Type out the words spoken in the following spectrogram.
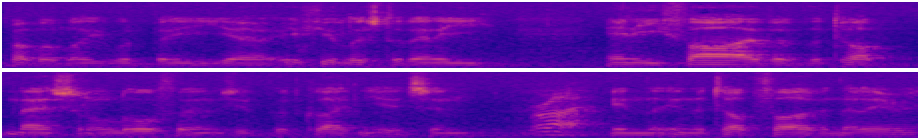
probably would be uh, if you listed any any five of the top national law firms, you'd put Clayton Utz in Right. in the in the top five in that area.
